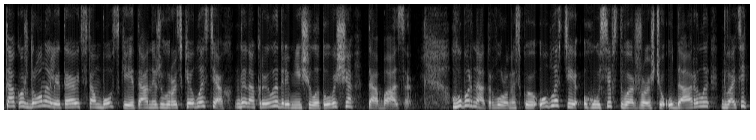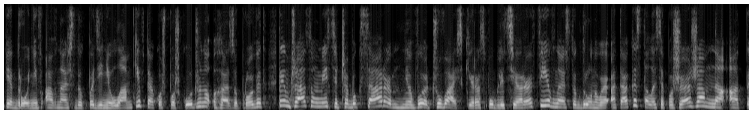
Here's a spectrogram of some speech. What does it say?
Також дрони літають в Тамбовській та Нижгородській областях, де накрили дрібніші литовища та бази. Губернатор Воронезької області Гусів стверджує, що ударили 25 дронів. А внаслідок падіння уламків також пошкоджено газопровід. Тим часом у місті Чебоксари в Чувайській республіці РФ внаслідок дронової атаки сталася пожежа на АТ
